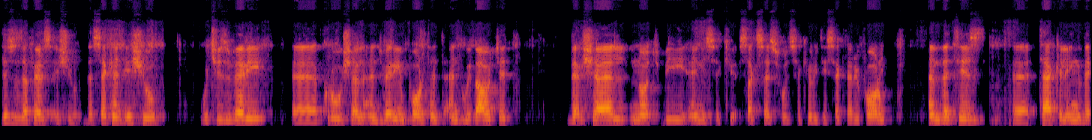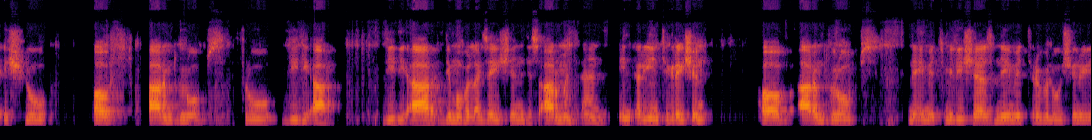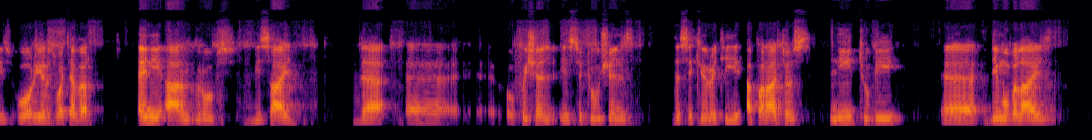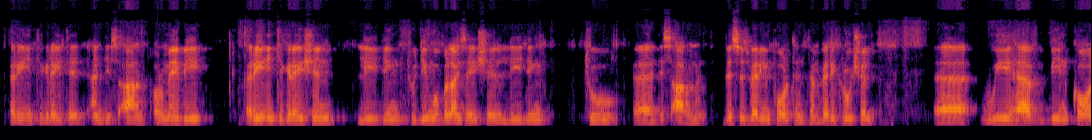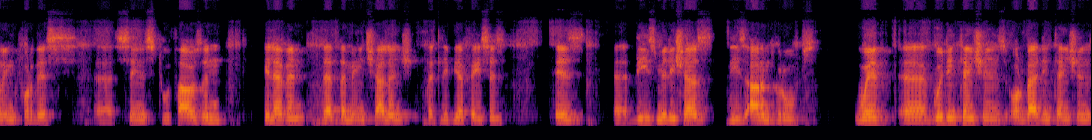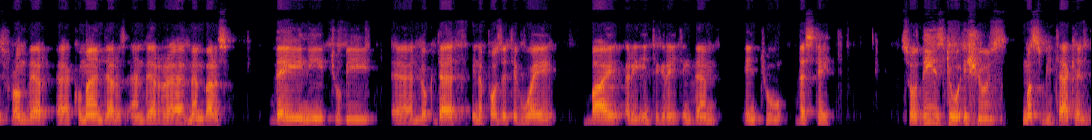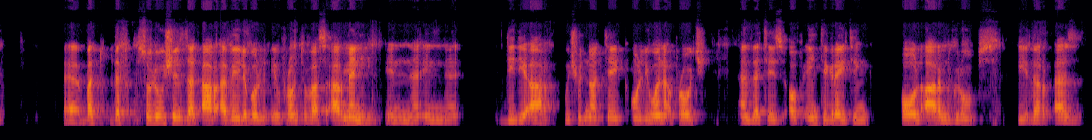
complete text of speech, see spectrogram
This is the first issue. The second issue, which is very uh, crucial and very important, and without it, there shall not be any secu successful security sector reform, and that is uh, tackling the issue of armed groups through DDR. DDR, demobilization, disarmament, and reintegration of armed groups, name it militias, name it revolutionaries, warriors, whatever, any armed groups beside the uh, official institutions, the security apparatus need to be uh, demobilized, reintegrated, and disarmed. Or maybe reintegration leading to demobilization, leading to uh, disarmament. This is very important and very crucial. Uh, we have been calling for this uh, since 2011, that the main challenge that Libya faces is uh, these militias, these armed groups with uh, good intentions or bad intentions from their uh, commanders and their members, they need to be looked at in a positive way by reintegrating them into the state. So these two issues must be tackled uh, but the solutions that are available in front of us are many in, in DDR. We should not take only one approach, and that is of integrating all armed groups, either as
